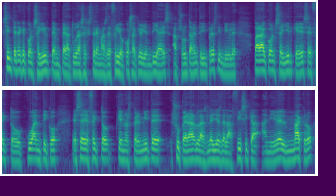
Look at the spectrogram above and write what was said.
sin tener que conseguir temperaturas extremas de frío, cosa que hoy en día es absolutamente imprescindible para conseguir que ese efecto cuántico, ese efecto que nos permite superar las leyes de la física a nivel macro,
